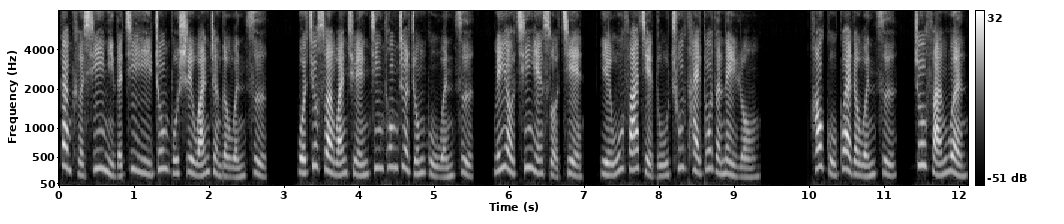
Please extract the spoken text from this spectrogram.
但可惜你的记忆中不是完整的文字。我就算完全精通这种古文字，没有亲眼所见，也无法解读出太多的内容。好古怪的文字。”周凡问。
